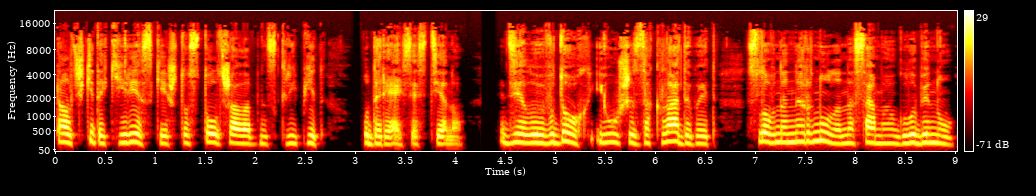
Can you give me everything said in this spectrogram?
Толчки такие резкие, что стол жалобно скрипит, ударяясь о стену. Делаю вдох, и уши закладывает, словно нырнула на самую глубину.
